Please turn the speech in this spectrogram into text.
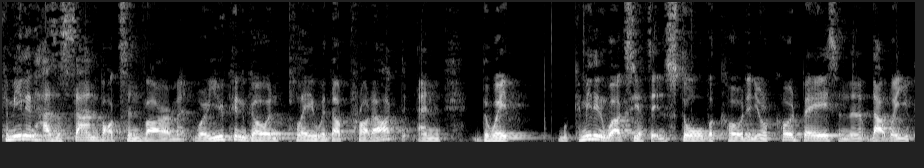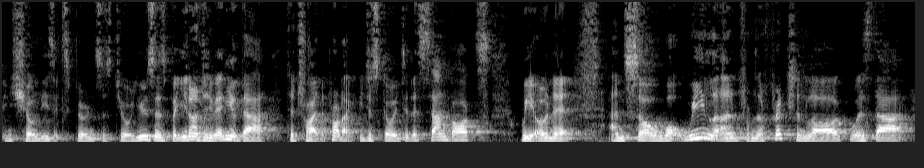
Chameleon has a sandbox environment where you can go and play with our product and the way Chameleon works, you have to install the code in your code base, and then that way you can show these experiences to your users. But you don't have to do any of that to try the product. You just go into this sandbox, we own it. And so what we learned from the friction log was that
